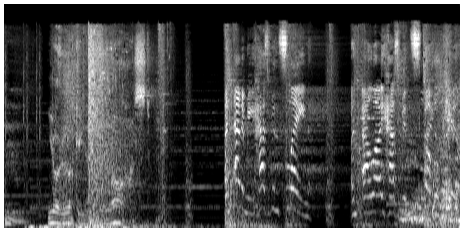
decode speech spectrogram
Hmm. You're looking lost. An enemy has been slain. An ally has been double kill.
